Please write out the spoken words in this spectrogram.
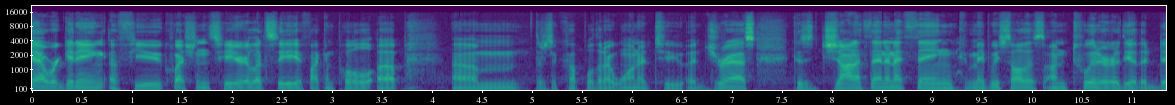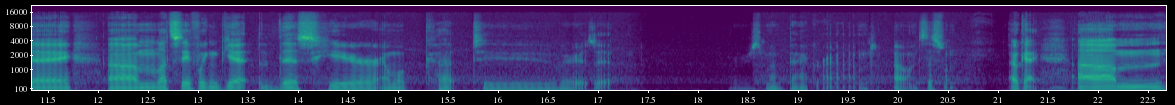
Yeah, we're getting a few questions here. Let's see if I can pull up Um, there's a couple that I wanted to address because Jonathan, and I think maybe we saw this on Twitter the other day. Um, let's see if we can get this here and we'll cut to where is it? Where's my background? Oh, it's this one. Okay. Um,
